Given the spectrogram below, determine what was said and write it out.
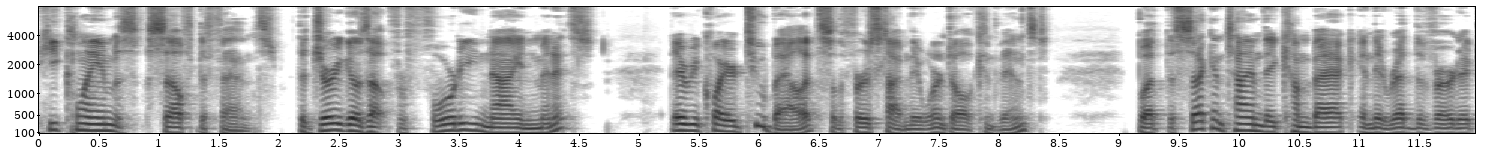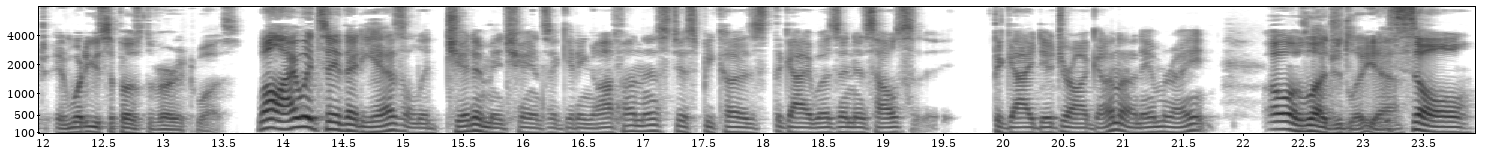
He claims self defense. The jury goes out for 49 minutes. They required two ballots, so the first time they weren't all convinced. But the second time they come back and they read the verdict, and what do you suppose the verdict was? Well, I would say that he has a legitimate chance of getting off on this just because the guy was in his house. The guy did draw a gun on him, right? Oh, allegedly, yeah. So,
